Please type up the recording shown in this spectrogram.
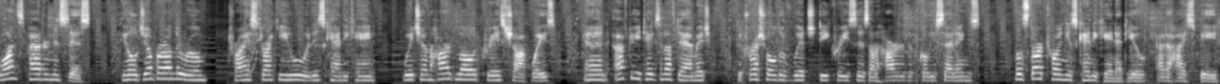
Want's pattern is this. He'll jump around the room, try striking you with his candy cane, which on hard mode creates shockwaves, and after he takes enough damage, the threshold of which decreases on harder difficulty settings, he'll start throwing his candy cane at you at a high speed.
